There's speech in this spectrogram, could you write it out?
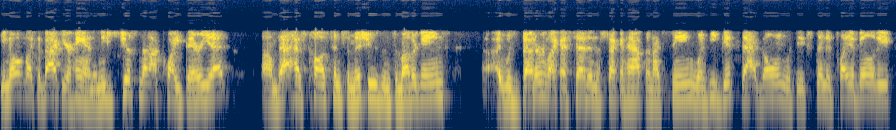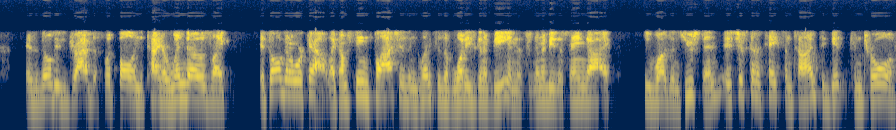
you know him like the back of your hand, and he's just not quite there yet. Um, that has caused him some issues in some other games. Uh, it was better, like I said, in the second half than I've seen. When he gets that going with the extended playability, his ability to drive the football into tighter windows, like it's all going to work out. Like I'm seeing flashes and glimpses of what he's going to be, and this is going to be the same guy he was in Houston. It's just going to take some time to get control of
